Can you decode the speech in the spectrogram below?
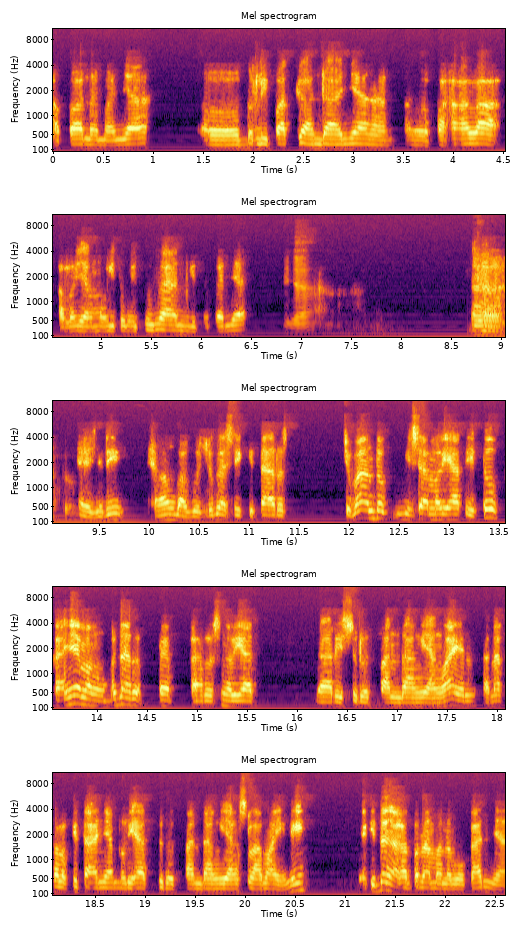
apa namanya uh, berlipat gandanya uh, pahala kalau yang mau hitung-hitungan gitu kan ya. Ya. Nah, ya, eh, jadi emang bagus juga sih kita harus coba untuk bisa melihat itu kayaknya emang benar Pep harus melihat dari sudut pandang yang lain karena kalau kita hanya melihat sudut pandang yang selama ini ya kita nggak akan pernah menemukannya.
